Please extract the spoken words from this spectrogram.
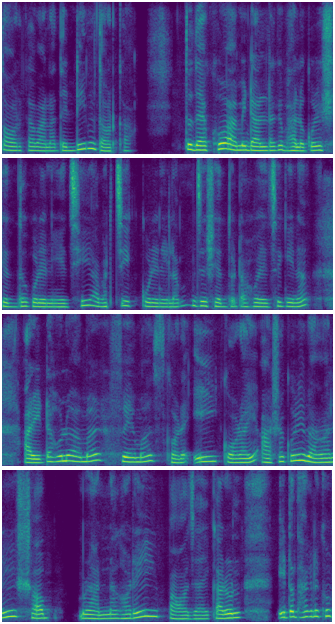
তরকা বানাতে, ডিম তড়কা তো দেখো, আমি ডালটাকে ভালো করে সেদ্ধ করে নিয়েছি। আবার চেক করে নিলাম যে সেদ্ধটা হয়েছে কি না আর এটা হলো আমার ফেমাস কড়াই। এই কড়াই আশা করি বাঙালির সব রান্নাঘরেই পাওয়া যায়। কারণ এটা থাকলে খুব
